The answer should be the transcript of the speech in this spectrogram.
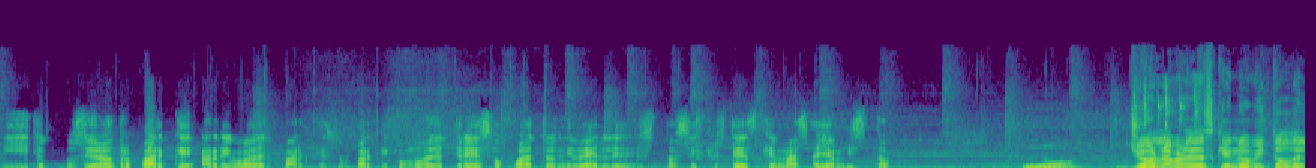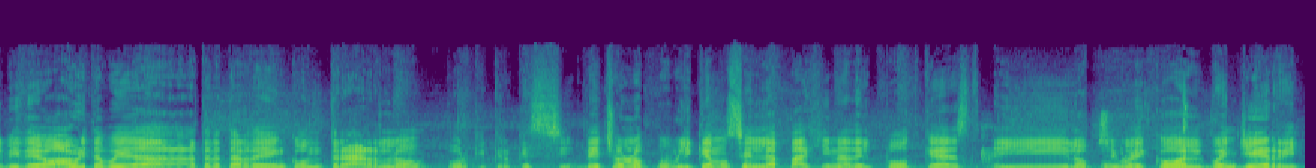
y lo pusieron en otro parque arriba del parque. Es un parque como de tres o cuatro niveles. No sé que ustedes qué más hayan visto. No. Yo la verdad es que no vi todo el video. Ahorita voy a, a tratar de encontrarlo porque creo que sí. De hecho lo publicamos en la página del podcast y lo Sí, publicó el buen Jerry.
